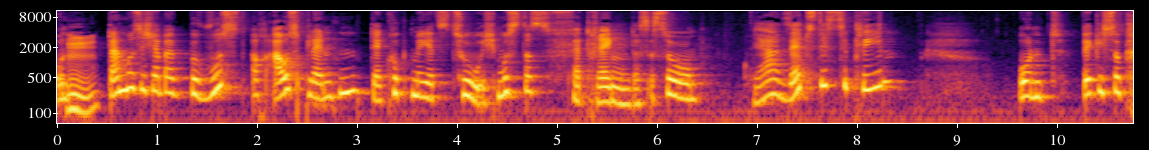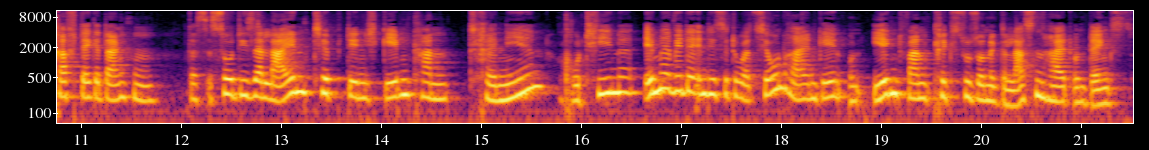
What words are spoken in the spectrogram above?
Und mhm. dann muss ich aber bewusst auch ausblenden, der guckt mir jetzt zu. Ich muss das verdrängen. Das ist so, ja, Selbstdisziplin und wirklich so Kraft der Gedanken. Das ist so dieser Laientipp, den ich geben kann. Trainieren, Routine, immer wieder in die Situation reingehen und irgendwann kriegst du so eine Gelassenheit und denkst,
